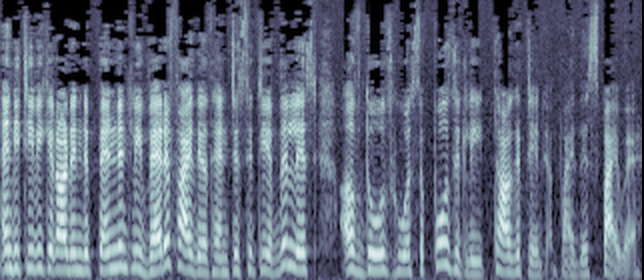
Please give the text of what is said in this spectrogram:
NDTV cannot independently verify the authenticity of the list of those who were supposedly targeted by this spyware.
